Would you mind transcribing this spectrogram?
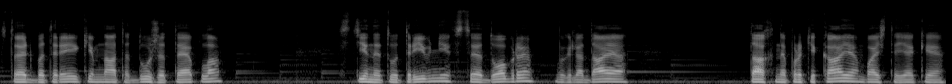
стоять батареї, кімната дуже тепла. Стіни тут рівні, все добре, виглядає. Дах не протікає, бачите, яке,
